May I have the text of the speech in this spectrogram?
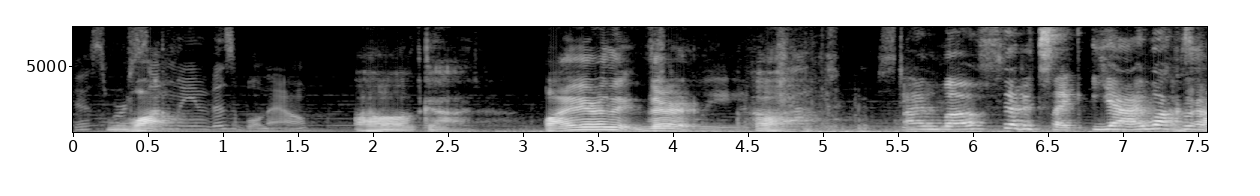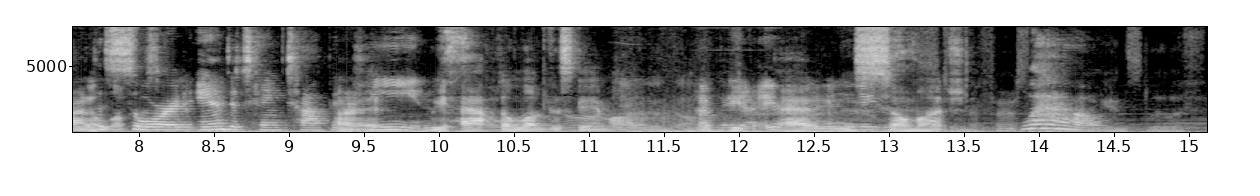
Guess we're What? suddenly invisible now. Oh God. Why are they? They're. We oh. Oh. I love that it's like, yeah, I walk I'm around with a sword and a tank top and All right. jeans. We have to love this game, Autumn. They Okay, keep yeah, you're adding so much. Wow. Against Lilith.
